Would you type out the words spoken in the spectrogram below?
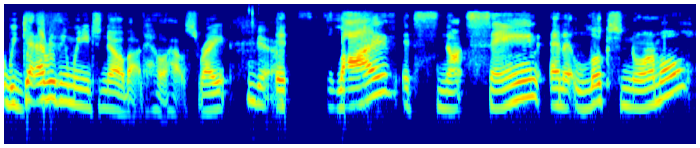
we get everything we need to know about hill house right yeah it's alive it's not sane and it looks normal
